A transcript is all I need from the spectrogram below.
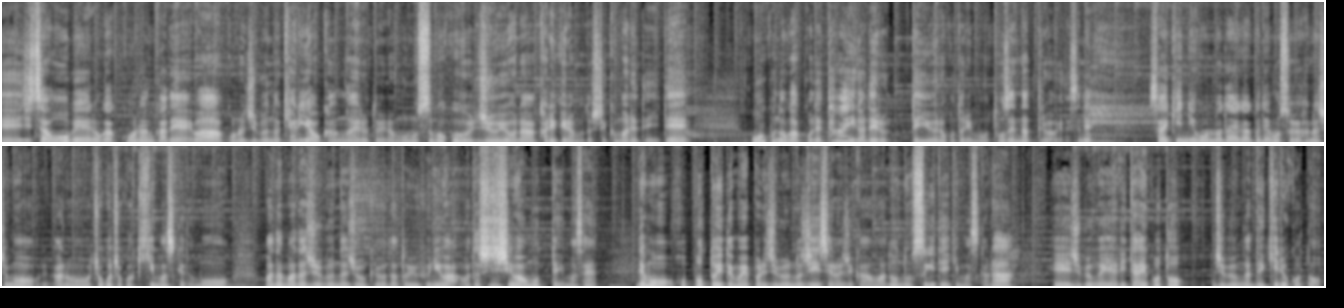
えー、実は欧米の学校なんかではこの自分のキャリアを考えるというのはものすごく重要なカリキュラムとして組まれていて多くの学校で単位が出るっていうようなことにも当然なってるわけですね。最近日本の大学でもそういう話もあのちょこちょこ聞きますけども、まだまだ十分な状況だというふうには私自身は思っていません。でもほっぽっといてもやっぱり自分の人生の時間はどんどん過ぎていきますから、えー、自分がやりたいこと自分ができること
